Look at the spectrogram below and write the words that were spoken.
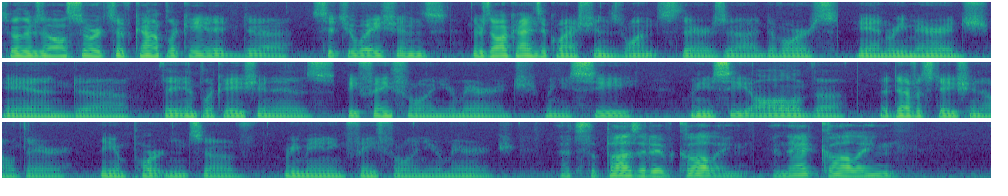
So there's all sorts of complicated uh, situations. There's all kinds of questions once there's uh, divorce and remarriage, and uh, the implication is be faithful in your marriage. When you see when you see all of the, the devastation out there, the importance of remaining faithful in your marriage. That's the positive calling, and that calling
